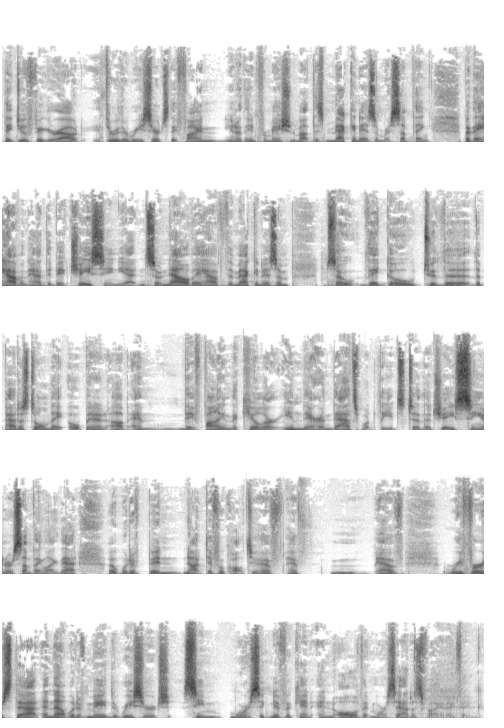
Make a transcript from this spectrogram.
they do figure out through the research they find you know the information about this mechanism or something but they haven't had the big chase scene yet. And so now they have the mechanism. So they go to the the pedestal and they open it up and they find the killer in there and that's what leads to the chase scene or something like that it would have been not difficult to have have have reversed that and that would have made the research seem more significant and all of it more satisfying i think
